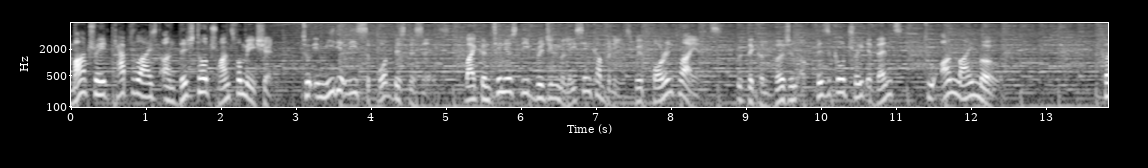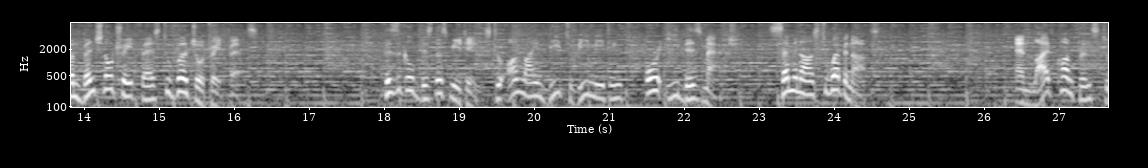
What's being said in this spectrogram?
MATRADE capitalized on digital transformation to immediately support businesses by continuously bridging Malaysian companies with foreign clients with the conversion of physical trade events to online mode, conventional trade fairs to virtual trade fairs, physical business meetings to online B2B meeting or e-biz match, seminars to webinars, and live conference to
